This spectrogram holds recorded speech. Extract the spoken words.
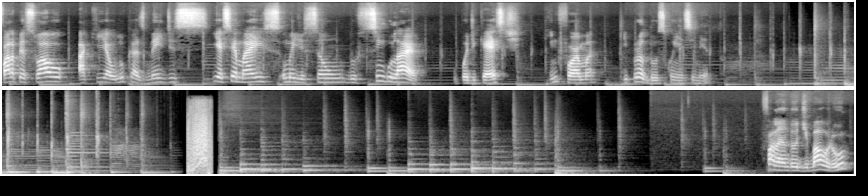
Fala pessoal, aqui é o Lucas Mendes e esse é mais uma edição do Singular, o podcast que informa e produz conhecimento. Falando de Bauru,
